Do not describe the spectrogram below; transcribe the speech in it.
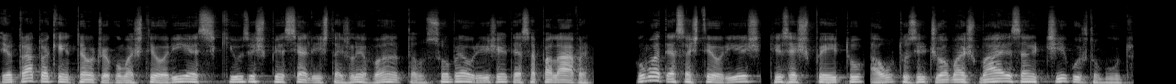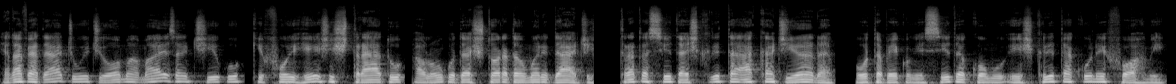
Eu trato aqui então de algumas teorias que os especialistas levantam sobre a origem dessa palavra. Uma dessas teorias diz respeito a um dos idiomas mais antigos do mundo. É, na verdade, o idioma mais antigo que foi registrado ao longo da história da humanidade. Trata-se da escrita acadiana, ou também conhecida como escrita cuneiforme.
